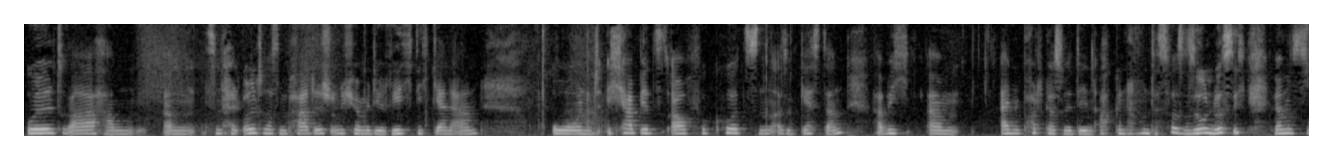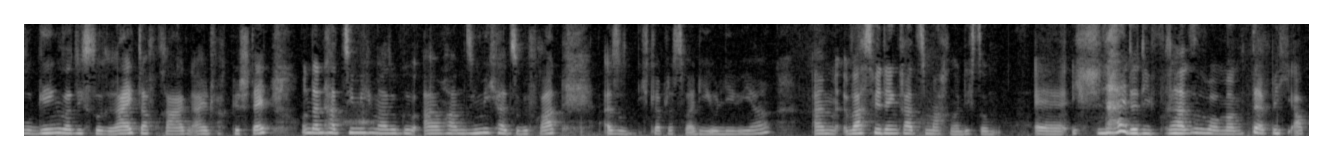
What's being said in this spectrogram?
ultra, haben, ähm, sind halt ultra sympathisch und ich höre mir die richtig gerne an. Und ich habe jetzt auch vor kurzem, also gestern, habe ich ähm, einen Podcast mit denen aufgenommen und das war so lustig. Wir haben uns so gegenseitig so Reiterfragen einfach gestellt und dann hat sie mich mal so, äh, haben sie mich halt so gefragt, also ich glaube, das war die Olivia, ähm, was wir denn gerade so machen und ich so, äh, ich schneide die Phrase von meinem Teppich ab.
